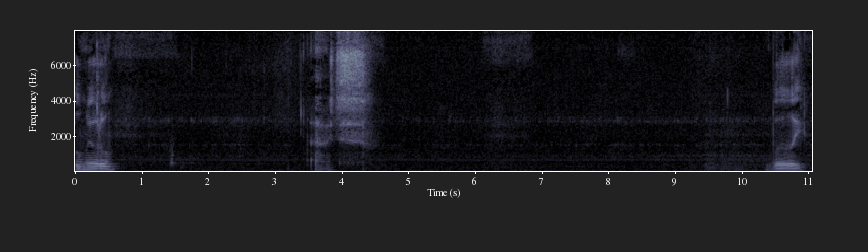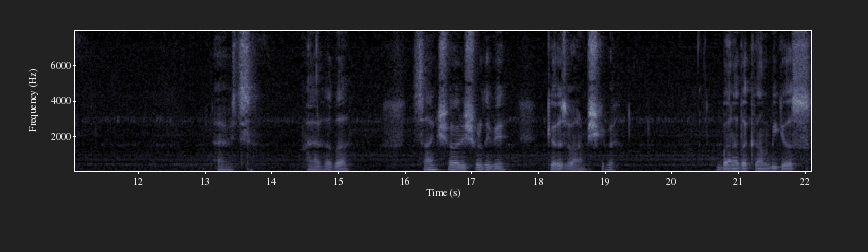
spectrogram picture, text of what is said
umuyorum. Evet. Vay. Evet. Merhaba. Sanki şöyle şurada bir göz varmış gibi. Bana bakan bir göz.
